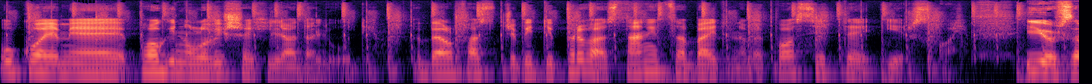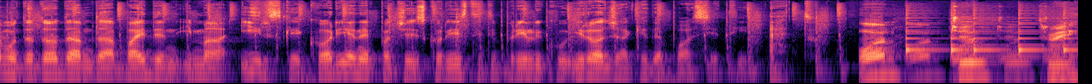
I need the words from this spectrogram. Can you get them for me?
u kojem je poginulo više hiljada ljudi. Belfast će biti prva stanica Bidenove posjete Irskoj. I još samo da dodam da Biden ima irske korijene pa će iskoristiti priliku i rođake da posjeti. Eto. One, two, three,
